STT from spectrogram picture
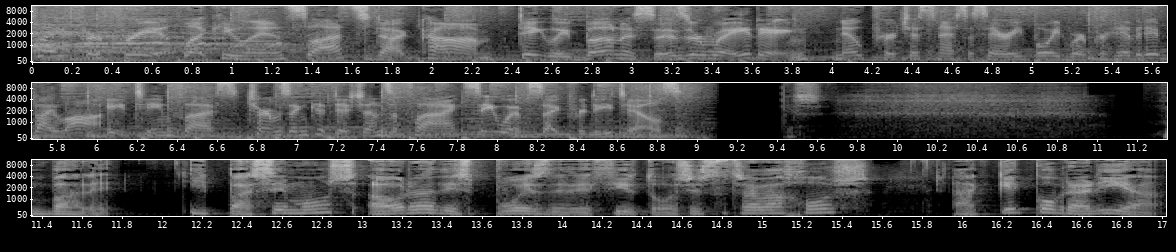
Play for free at LuckyLandSlots.com. Daily bonuses are waiting. No purchase necessary. Void where prohibited by law. 18 plus. Terms and conditions apply. See website for details. Vale, y pasemos ahora, después de decir todos estos trabajos, a qué cobraría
